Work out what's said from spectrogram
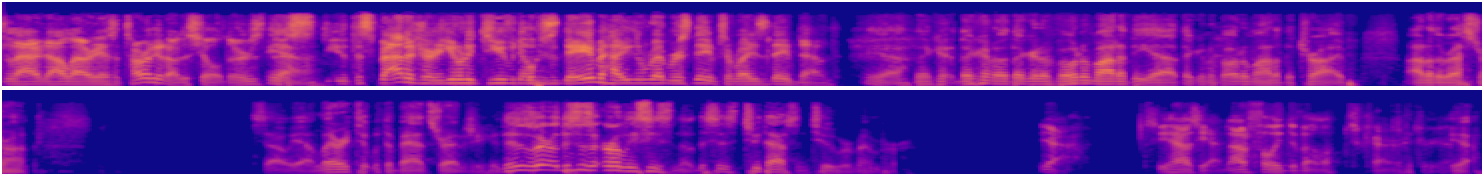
Larry- now Larry has a target on his shoulders. This, this manager, you don't do you even know his name? How you can remember his name to write his name down? Yeah, they're, they're gonna they're gonna vote him out of the uh, they're gonna vote him out of the tribe, out of the restaurant. So yeah, Larry Titt with a bad strategy. This is this is early season though. This is 2002. Remember? Yeah, so he has yeah, not a fully developed character yet. Yeah.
